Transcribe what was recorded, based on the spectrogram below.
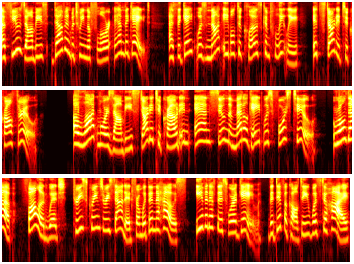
A few zombies dove in between the floor and the gate. As the gate was not able to close completely, it started to crawl through. A lot more zombies started to crowd in and soon the metal gate was forced to. Rolled up, followed which, three screams resounded from within the house. Even if this were a game, the difficulty was too high.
